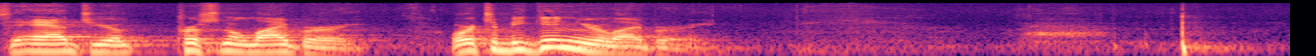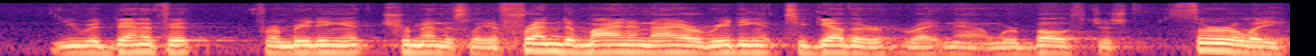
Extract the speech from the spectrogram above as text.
to add to your personal library or to begin your library. You would benefit from reading it tremendously. A friend of mine and I are reading it together right now. We're both just thoroughly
